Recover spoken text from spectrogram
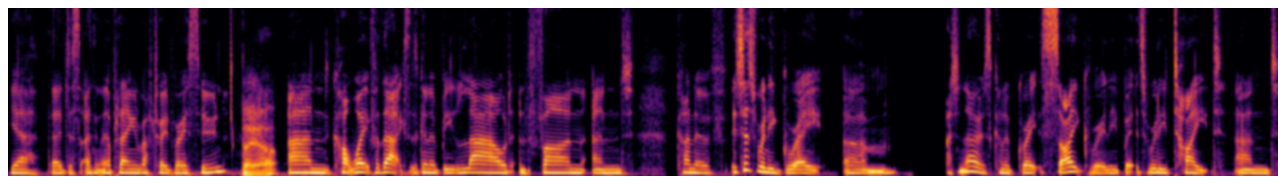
yeah, they're just. I think they're playing in Rough Trade very soon, They are. and can't wait for that because it's going to be loud and fun and kind of. It's just really great. Um, I don't know. It's kind of great psych, really, but it's really tight and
